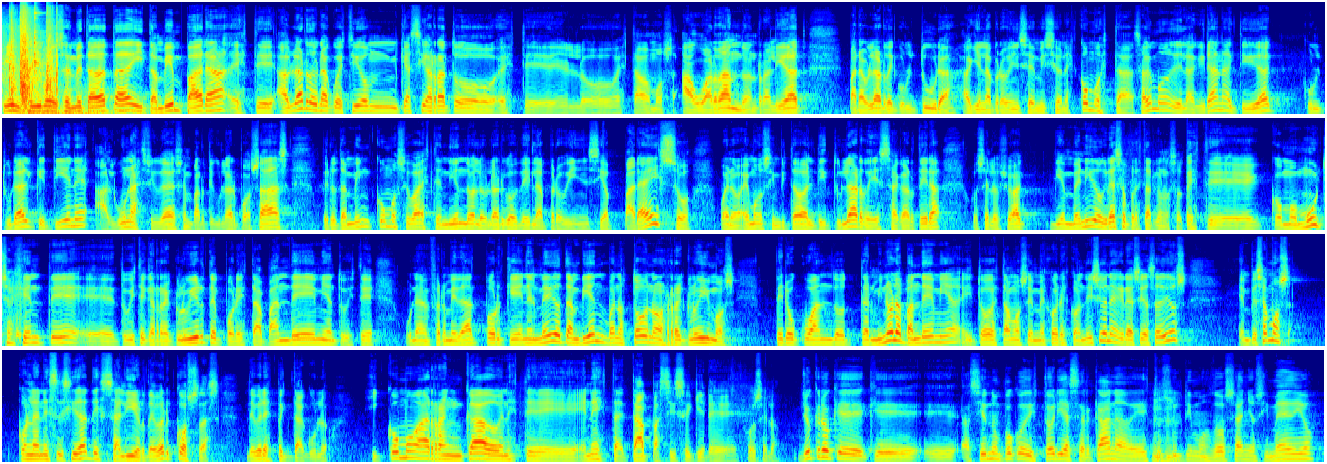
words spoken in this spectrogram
Bien, seguimos en Metadata y también para este, hablar de una cuestión que hacía rato este, lo estábamos aguardando en realidad, para hablar de cultura aquí en la provincia de Misiones. ¿Cómo está? Sabemos de la gran actividad cultural que tiene algunas ciudades en particular, Posadas, pero también cómo se va extendiendo a lo largo de la provincia. Para eso, bueno, hemos invitado al titular de esa cartera, José Loyoac. Bienvenido, gracias por estar con nosotros. Este, como mucha gente, eh, tuviste que recluirte por esta pandemia, tuviste una enfermedad, porque en el medio también, bueno, todos nos recluimos, pero cuando terminó la pandemia y todos estamos en mejores condiciones, gracias a Dios, empezamos con la necesidad de salir, de ver cosas, de ver espectáculo. ¿Y cómo ha arrancado en, este, en esta etapa, si se quiere, José Yo creo que, eh, haciendo un poco de historia cercana de estos últimos dos años y medio,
